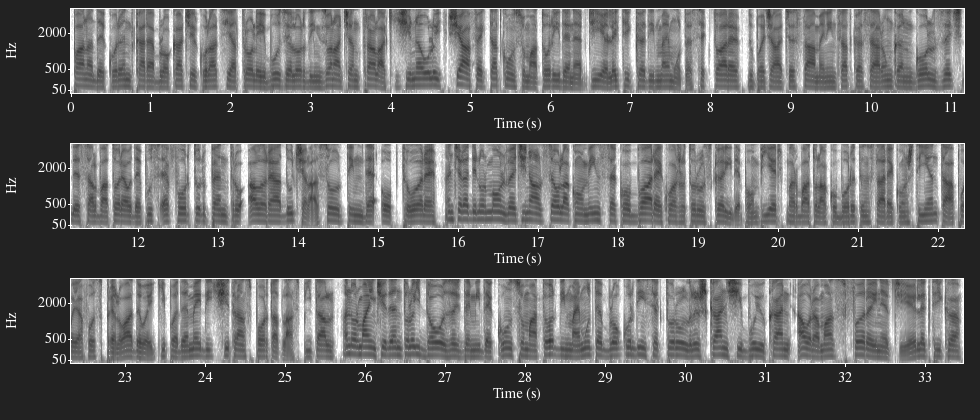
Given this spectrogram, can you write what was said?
pană de curent care a blocat circulația trolei buzelor din zona centrală a Chișinăului și a afectat consumatorii de energie electrică din mai multe sectoare. După ce acesta a amenințat că se aruncă în gol, zeci de salvatori au depus eforturi pentru a-l readuce la sol timp de 8 ore. În cele din urmă, un vecin al său l-a convins să coboare cu ajutorul scării de pompieri. Bărbatul a coborât în stare conștientă, apoi a fost preluat de o echipă de medici și transportat la spital. În urma incidentului, 20.000 de consumatori din mai multe blocuri din sectorul Râșcani și Buiucani au rămas fără energie electrică.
